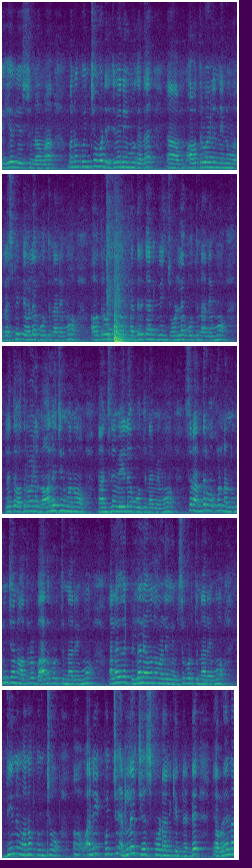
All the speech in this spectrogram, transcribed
బిహేవ్ చేస్తున్నామా? మనం కొంచెం కూడా నిజమేనేమో కదా? అవతల వాళ్ళని నేను రెస్పెక్ట్ ఇవ్వలేకపోతున్నానేమో? అవతల వాళ్ళకి ఏమైనా పెద్దరికానికి నేను చూడలేకపోతున్నానేమో? లేకపోతే అవతల వాళ్ళ నాలెడ్జ్ని మనం అంచనా వేయలేకపోతున్నామేమో? సరే అందరూ ఒకళ్ళు నన్ను గురించి అన్న అవతల వాళ్ళు బాధపడుతున్నారేమో? అలాగే పిల్లలు ఏమన్నా వాళ్ళకి హింసపడుతున్నారేమో? దీన్ని మనం కొంచెం అని కొంచెం ఎనలైజ్ చేసుకోవడానికి ఏంటంటే ఎవరైనా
